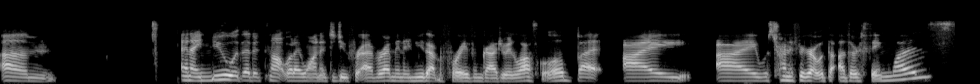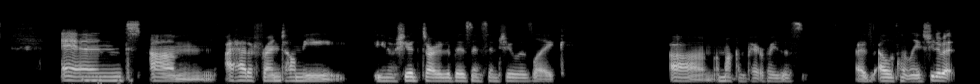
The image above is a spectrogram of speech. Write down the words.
um, and I knew that it's not what I wanted to do forever. I mean, I knew that before I even graduated law school, but I I was trying to figure out what the other thing was. And mm-hmm. um, I had a friend tell me, you know, she had started a business and she was like, um, I'm not going to paraphrase this as eloquently as she did, but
